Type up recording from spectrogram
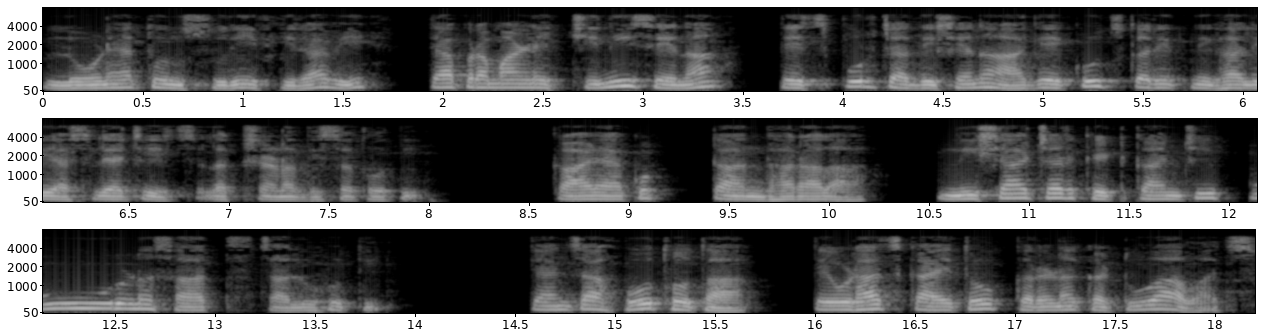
लोण्यातून सुरी फिरावी त्याप्रमाणे चिनी सेना तेजपूरच्या दिशेनं आगेकूच करीत निघाली असल्याचीच लक्षणं दिसत होती. काळ्या कुट्ट अंधाराला निशाचर कीटकांची पूर्ण साथ चालू होती. त्यांचा होत होता तेवढाच काय तो कर्णकटू आवाज.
